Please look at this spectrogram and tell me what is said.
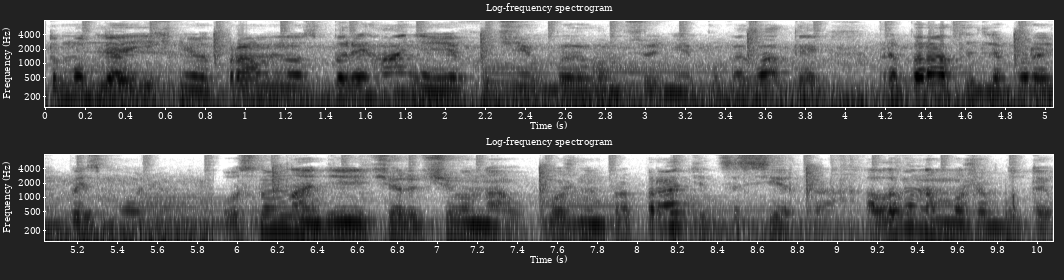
тому для їхнього правильного зберігання я хотів би вам сьогодні показати препарати для боротьби з молью. Основна діюча речовина у кожному препараті це сірка, але вона може бути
